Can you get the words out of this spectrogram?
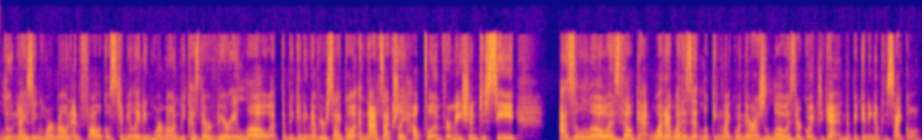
luteinizing hormone and follicle stimulating hormone because they're very low at the beginning of your cycle. And that's actually helpful information to see as low as they'll get. What, what is it looking like when they're as low as they're going to get in the beginning of the cycle?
